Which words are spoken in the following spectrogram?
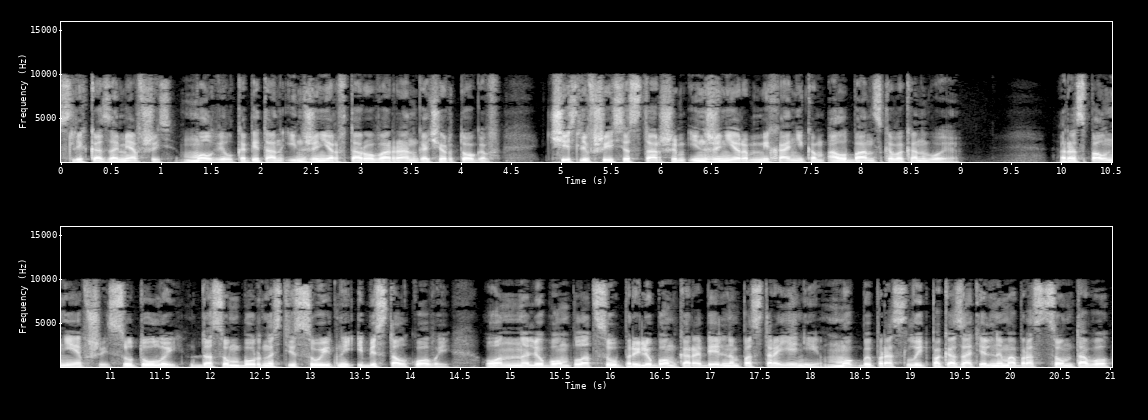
слегка замявшись, молвил капитан-инженер второго ранга Чертогов, числившийся старшим инженером-механиком албанского конвоя. Располневший, сутулый, до сумбурности суетный и бестолковый, он на любом плацу, при любом корабельном построении мог бы прослыть показательным образцом того,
